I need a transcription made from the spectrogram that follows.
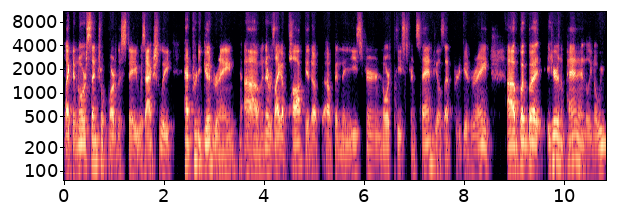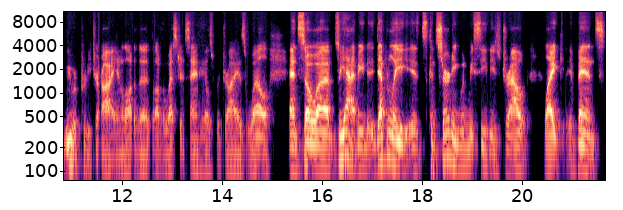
like the north central part of the state was actually had pretty good rain, um, and there was like a pocket up up in the eastern northeastern sandhills that pretty good rain. Uh, but but here in the Panhandle, you know, we, we were pretty dry, and a lot of the a lot of the western sandhills were dry as well. And so uh, so yeah, I mean, definitely it's concerning when we see these drought like events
